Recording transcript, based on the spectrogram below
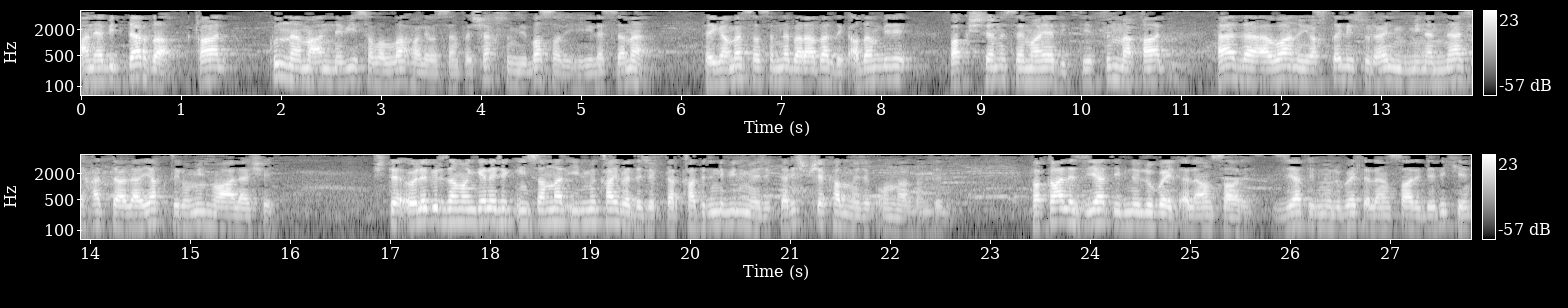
An Ebi Derda kal kunna ma'an nebi sallallahu aleyhi ve sellem fe şahsun bi basarihi ile sema Peygamber sallallahu aleyhi ve sellemle beraberdik. Adam biri bakışlarını semaya dikti. ثُمَّ قال هَذَا اَوَانُ يَخْتَلِسُ الْعِلْمِ مِنَ النَّاسِ حَتَّى لَا يَقْتِرُ مِنْهُ عَلَى شَيْءٍ İşte öyle bir zaman gelecek insanlar ilmi kaybedecekler, kadrini bilmeyecekler, hiçbir şey kalmayacak onlardan dedi. Fakale Ziyad İbn Lubeyt el-Ansari. Ziyad İbn Lubeyt el-Ansari dedi ki:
